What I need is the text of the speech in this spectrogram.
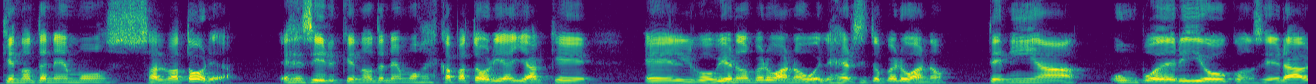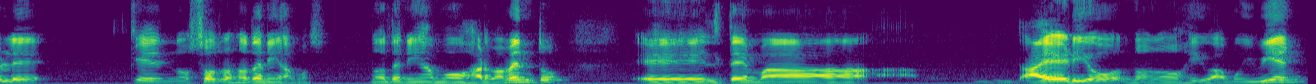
que no tenemos salvatoria. Es decir, que no tenemos escapatoria ya que el gobierno peruano o el ejército peruano tenía un poderío considerable que nosotros no teníamos. No teníamos armamento, eh, el tema aéreo no nos iba muy bien.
